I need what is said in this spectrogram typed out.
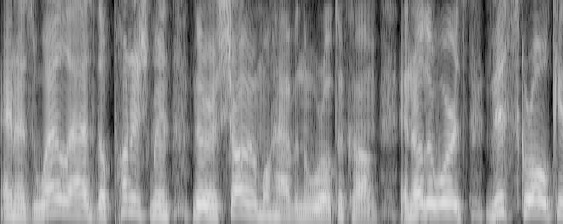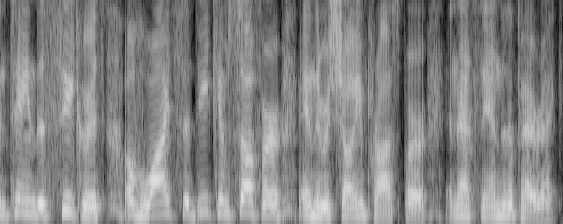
and as well as the punishment the Rishonim will have in the world to come. In other words, this scroll contained the secrets of why tzaddikim suffer and the Rishonim prosper, and that's the end of the parak.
